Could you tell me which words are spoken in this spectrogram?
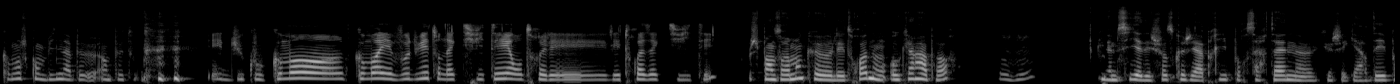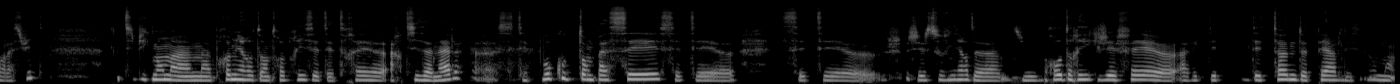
comment je combine un peu, un peu tout? Et du coup, comment, comment a évolué ton activité entre les, les trois activités? Je pense vraiment que les trois n'ont aucun rapport. Mmh Même s'il y a des choses que j'ai appris pour certaines que j'ai gardées pour la suite. Typiquement, ma, ma première auto-entreprise était très artisanale. c'était beaucoup de temps passé, c'était c'était, j'ai le souvenir d'une broderie que j'ai fait avec des, tonnes de perles, au moins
